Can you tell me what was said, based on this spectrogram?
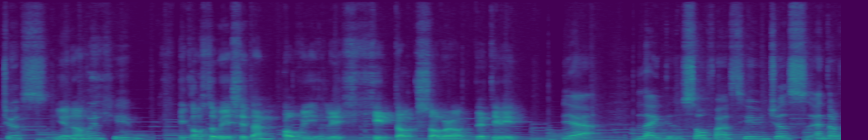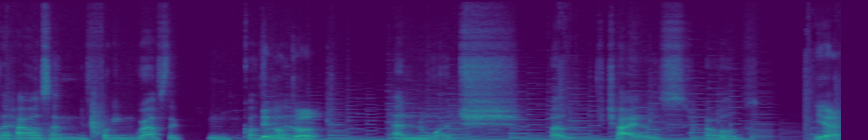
just. You know. When he. He comes to visit and obviously he talks over the TV. Yeah, like so fast. He just enters the house and fucking grabs the The control and- control. and watch. Well, Child's shows. Yeah.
